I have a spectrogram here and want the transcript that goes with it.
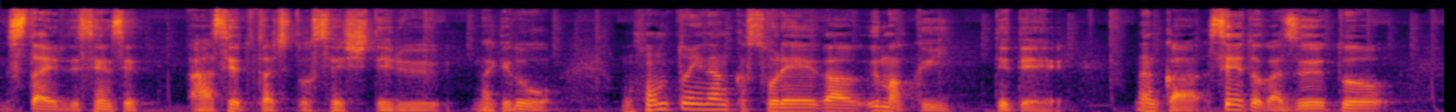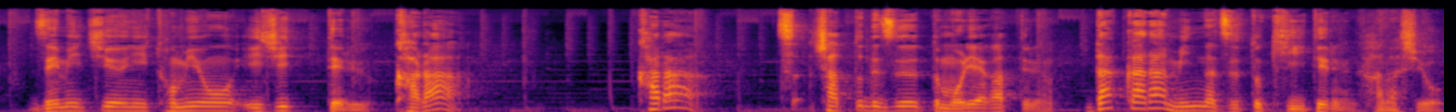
うスタイルで先生あ生徒たちと接してるんだけど本当になんかそれがうまくいっててなんか生徒がずっとゼミ中に富雄をいじってるからからチャットでずっと盛り上がってるの。だからみんなずっと聞いてるの話を。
